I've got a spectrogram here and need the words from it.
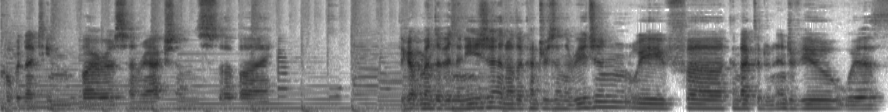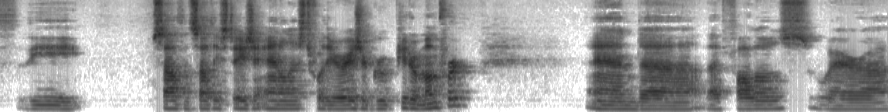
COVID 19 virus and reactions uh, by the government of Indonesia and other countries in the region. We've uh, conducted an interview with the South and Southeast Asia analyst for the Eurasia Group, Peter Mumford. And uh, that follows, where uh,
